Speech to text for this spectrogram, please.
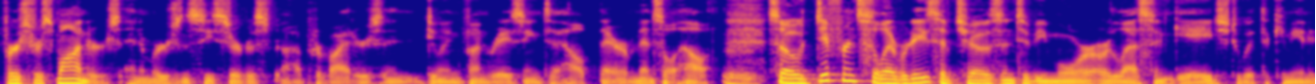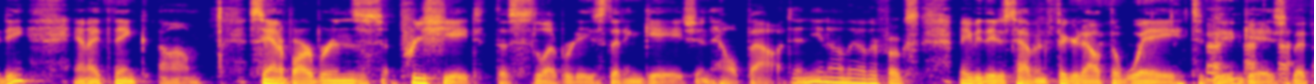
first responders and emergency service uh, providers and doing fundraising to help their mental health. Mm. So different celebrities have chosen to be more or less engaged with the community. And I think um, Santa Barbarans appreciate the celebrities that engage and help out. And, you know, the other folks, maybe they just haven't figured out the way to be engaged. but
